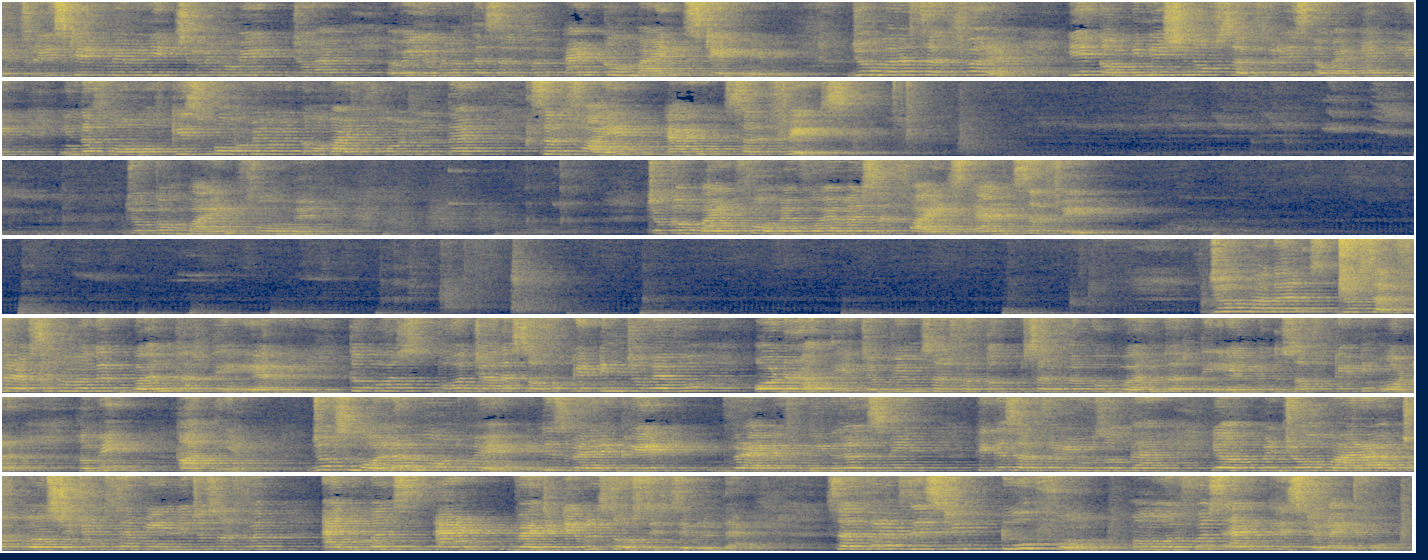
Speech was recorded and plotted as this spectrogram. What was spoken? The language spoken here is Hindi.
स्टेट फ्री स्टेट में भी नेचर में हमें जो है अवेलेबल होता है सल्फ़र एंड कंबाइंड स्टेट में भी। जो हमारा सल्फ़र है, ये combination of sulphur is abundantly in the form of किस फॉर्म में हमें कंबाइंड फॉर्म में मिलता है? सल्फाइड एंड सल्फेट्स जो कंबाइंड फॉर्म है, जो कंबाइंड फॉर्म है, वो है हमारे सल्फाइड्स एंड सल्फेट जो हम अगर जो उसे हम अगर बर्न करते हैं एयर में तो वो बहुत ज़्यादा सफोकेटिंग जो है वो ऑर्डर आती है। जब भी हम सल्फ़र तो सल्फ़र को बर्न करते हैं एयर में तो सफोकेटिंग ऑर्डर हमें आती है। जो स्मॉलर अमाउंट में है it is very great variety of minerals में, ठीक है सल्फ़र यूज़ होता है। या फिर जो हमारा, जो कॉन्स्टिट्यूंट्स है मेनली जो sulphur animals and vegetable sources से मिलता है। Sulfur exists in two form, amorphous and crystalline form.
